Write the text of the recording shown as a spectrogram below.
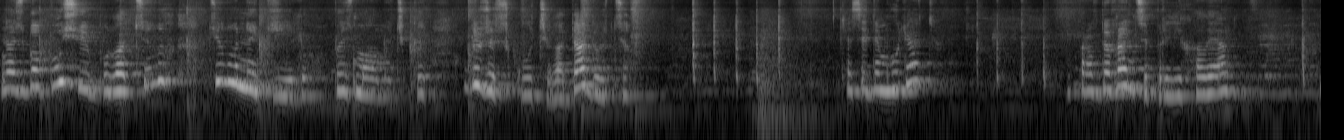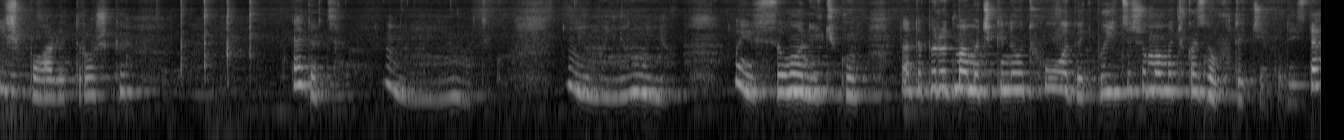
У нас з бабусею була цілу, цілу неділю без мамочки. Дуже скучила, да, доця? Зараз йдемо гуляти. Правда, вранці приїхали, а і шпали трошки. Да, доця? М, Матько. Ой, сонечко. А тепер від мамочки не відходить. Боїться, що мамочка знов втече кудись, так?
